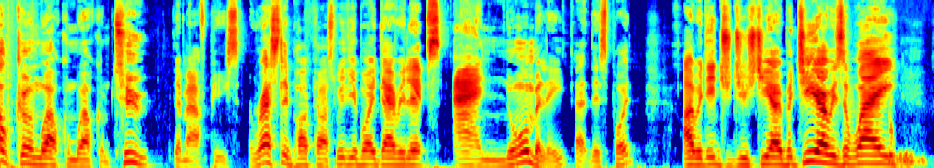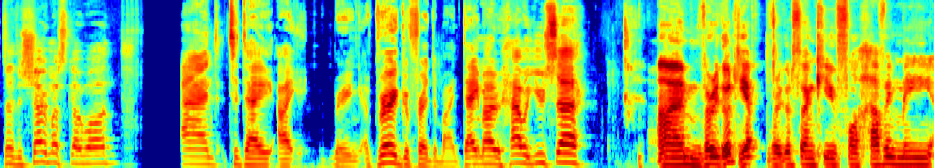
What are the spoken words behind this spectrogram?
Welcome, welcome, welcome to the Mouthpiece Wrestling Podcast with your boy Darry Lips. And normally at this point, I would introduce Gio, but Gio is away, so the show must go on. And today I bring a very good friend of mine, Damo. How are you, sir? I'm very good. Yep, very good. Thank you for having me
